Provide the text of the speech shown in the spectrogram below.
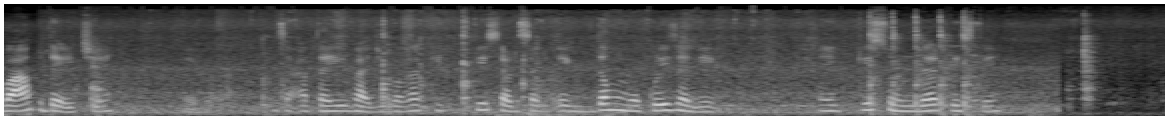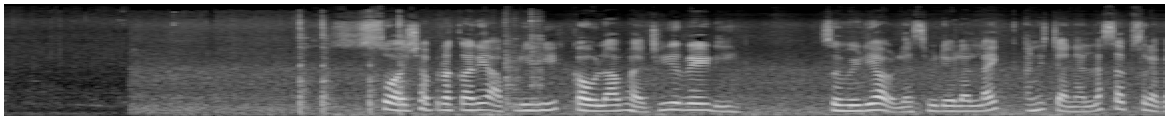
वाफ द्यायची. हे बघा. आता ही भाजी बघा किती सडसड एकदम मोकळी झाली. आणि इतकी सुंदर दिसते. सो अशा प्रकारे आपली ही कवला भाजी रेडी सो व्हिडिओ आवडल्यास व्हिडिओला लाईक आणि चॅनलला सबस्क्राईब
